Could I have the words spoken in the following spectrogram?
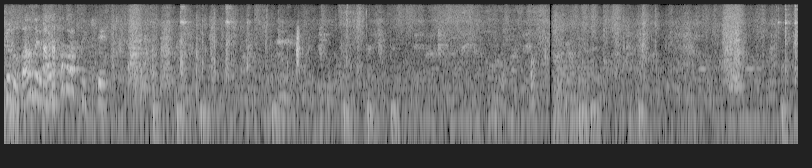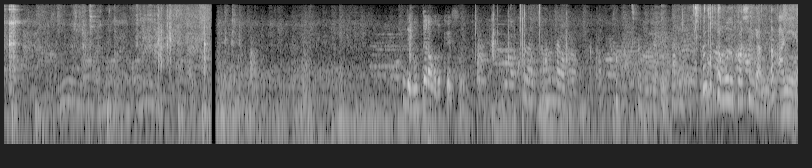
그래도 다른 데를 빨리 찾아갈 수 있게. 아니에요?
